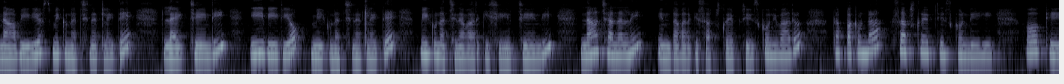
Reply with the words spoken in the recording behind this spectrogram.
నా వీడియోస్ మీకు నచ్చినట్లయితే లైక్ చేయండి. ఈ వీడియో మీకు నచ్చినట్లయితే మీకు నచ్చిన వారికి షేర్ చేయండి. నా ఛానల్ని ఇంతవరకు సబ్స్క్రైబ్ చేసుకొని వారు తప్పకుండా సబ్స్క్రైబ్ చేసుకోండి. ఓకే.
